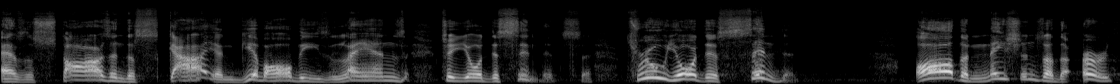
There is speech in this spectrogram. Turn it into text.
as the stars in the sky and give all these lands to your descendants. Through your descendant, all the nations of the earth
